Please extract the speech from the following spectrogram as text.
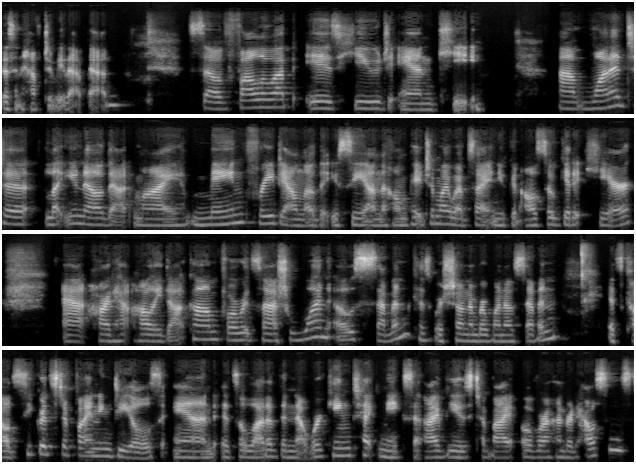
Doesn't have to be that bad. So follow up is huge and key. Um, wanted to let you know that my main free download that you see on the homepage of my website, and you can also get it here at hardhatholly.com forward slash 107 because we're show number 107. It's called Secrets to Finding Deals, and it's a lot of the networking techniques that I've used to buy over 100 houses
